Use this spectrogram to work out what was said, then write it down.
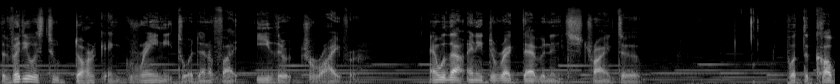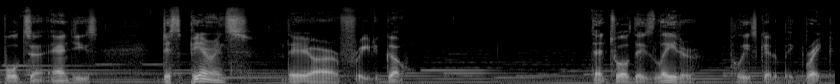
the video is too dark and grainy to identify either driver. And without any direct evidence trying to put the couple to Angie's disappearance, they are free to go. Then, 12 days later, police get a big break.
